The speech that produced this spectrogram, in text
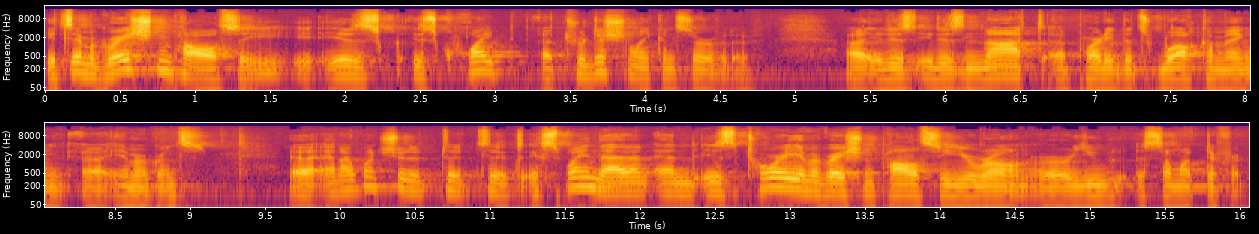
its immigration policy is, is quite uh, traditionally conservative. Uh, it, is, it is not a party that's welcoming uh, immigrants. Uh, and I want you to, to, to explain that. And, and, is Tory immigration policy your own, or are you somewhat different?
